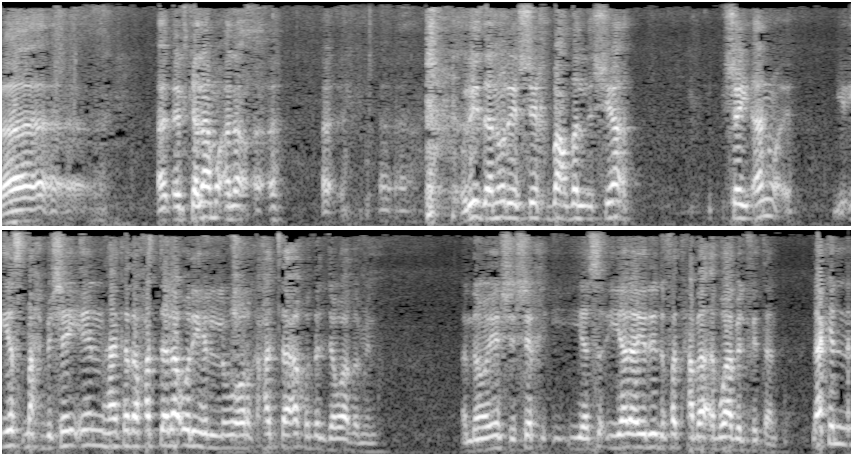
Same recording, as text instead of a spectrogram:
فالكلام أنا أريد أن أري الشيخ بعض الأشياء شيئا يسمح بشيء هكذا حتى لا أريه الورق حتى أخذ الجواب منه. أنه إيش الشيخ لا يريد فتح أبواب الفتن. لكن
